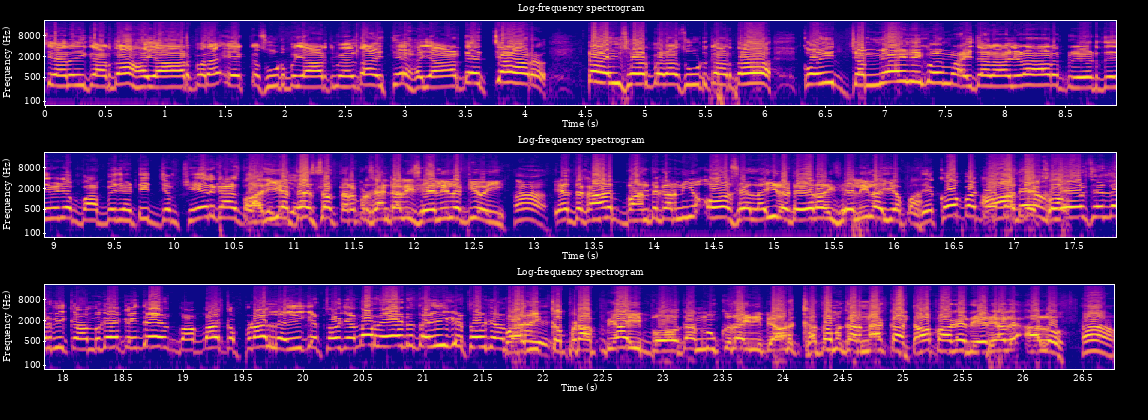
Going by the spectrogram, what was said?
ਚੈਲੰਜ ਕਰਦਾ 1000 ਰੁਪਏ ਦਾ ਇੱਕ ਸੂਟ ਬਾਜ਼ਾਰ 'ਚ ਮਿਲਦਾ ਇੱਥੇ 1000 ਦੇ 4 250 ਰੁਪਏ ਦਾ ਸੂਟ ਕਰਦਾ ਕੋਈ ਜੰਮਿਆ ਹੀ ਨਹੀਂ ਕੋਈ ਮਾਈ ਦਾ ਲਾਲ ਜਿਹੜਾ ਆਹ ਰੇਟ ਦੇ ਵਿੱਚ ਬਾਬੇ ਦੀ ਹੱਟੀ ਜਮਸ਼ੇਰ ਖਾਸ ਦੇ ਭਾਜੀ। ਇੱਥੇ 70% ਵਾਲੀ ਸੇਲ ਹੀ ਲੱਗੀ ਹੋਈ ਹਾਂ। ਇਹ ਦੁਕਾਨ ਬੰਦ ਕਰਨੀ ਆ ਉਹ ਸੇਲ ਆਈ ਰਿਟੇਲ ਵਾਲੀ ਸੇਲ ਹੀ ਲਾਈ ਆਪਾਂ ਦੇਖੋ ਵੱਡੇ ਆਹ ਵੱਡੇ ਦੇਖੋ। ਹੋਲਸੇਲਰ ਵੀ ਕੰਮ ਗਏ ਕਹਿੰਦੇ ਬਾਬਾ ਕੱਪੜਾ ਲਈ ਕਿੱਥੋਂ ਜਾਂਦਾ ਰੇਟ ਦਈ ਕਿੱਥੋਂ ਜਾਂਦਾ ਭਾਜੀ ਇਹ? ਕਪੜਾ ਪਿਆ ਹੀ ਬਹੁਤ ਆ ਮੁੱਕਦਾ ਹੀ ਨਹੀਂ ਪਿਆ ਹੁਣ ਖਤਮ ਕਰਨਾ ਘਾਟਾ ਪਾ ਕੇ ਦੇ ਰਿਆ ਤੇ ਆ ਲੋ ਹਾਂ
